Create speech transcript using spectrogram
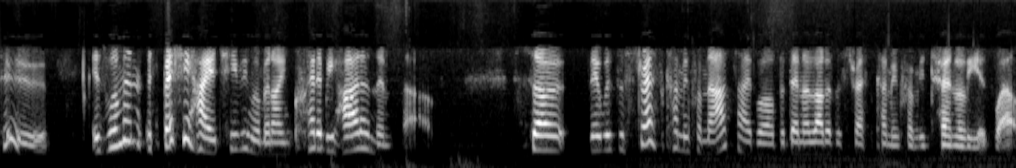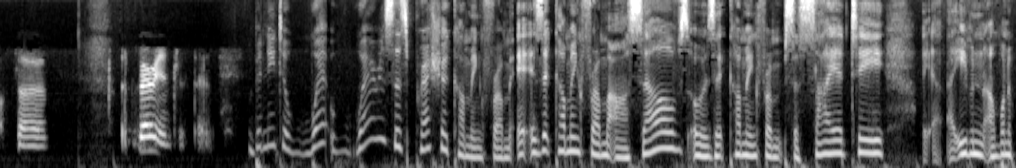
too is women, especially high achieving women, are incredibly hard on themselves. So there was the stress coming from the outside world, but then a lot of the stress coming from internally as well. So very interesting. Benita, where where is this pressure coming from? Is it coming from ourselves or is it coming from society? I Even I want to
